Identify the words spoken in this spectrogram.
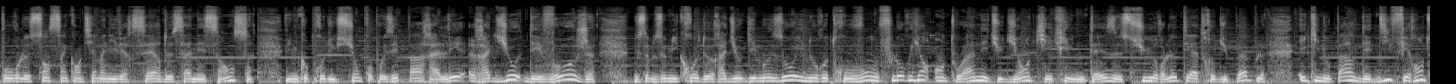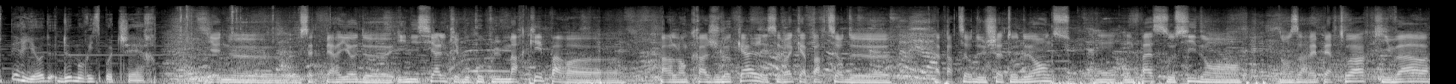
pour le 150e anniversaire de sa naissance. Une coproduction proposée par les radios des Vosges. Nous sommes au micro de Radio Guémozo et nous retrouvons Florian Antoine, étudiant qui écrit une thèse sur le théâtre du peuple et qui nous parle des différentes périodes de Maurice Potcher. Il y a une, cette période initiale qui est beaucoup plus marquée par, euh, par l'ancrage local et c'est vrai qu'à partir de du château de Hans, on, passe aussi dans, dans un répertoire qui va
